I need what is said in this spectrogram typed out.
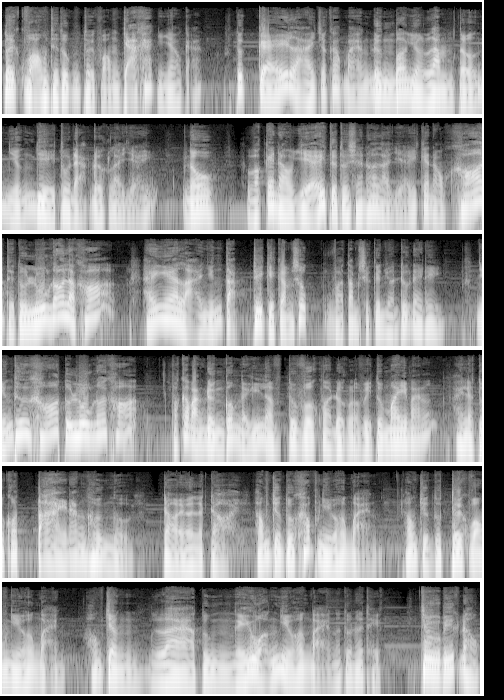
tuyệt vọng thì tôi cũng tuyệt vọng, chả khác gì nhau cả. Tôi kể lại cho các bạn đừng bao giờ lầm tưởng những gì tôi đạt được là dễ. No, và cái nào dễ thì tôi sẽ nói là dễ, cái nào khó thì tôi luôn nói là khó. Hãy nghe lại những tập tri kỳ cảm xúc và tâm sự kinh doanh trước đây đi. Những thứ khó tôi luôn nói khó. Và các bạn đừng có nghĩ là tôi vượt qua được là vì tôi may mắn hay là tôi có tài năng hơn người. Trời ơi là trời, không chừng tôi khóc nhiều hơn bạn, không chừng tôi tuyệt vọng nhiều hơn bạn, không chừng là tôi nghĩ quẩn nhiều hơn bạn, tôi nói thiệt. Chưa biết đâu,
